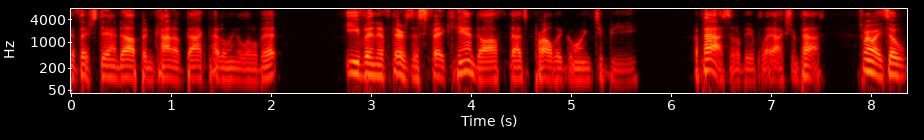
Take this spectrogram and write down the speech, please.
if they stand up and kind of backpedaling a little bit, even if there's this fake handoff, that's probably going to be a pass. It'll be a play action pass. So anyway, so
